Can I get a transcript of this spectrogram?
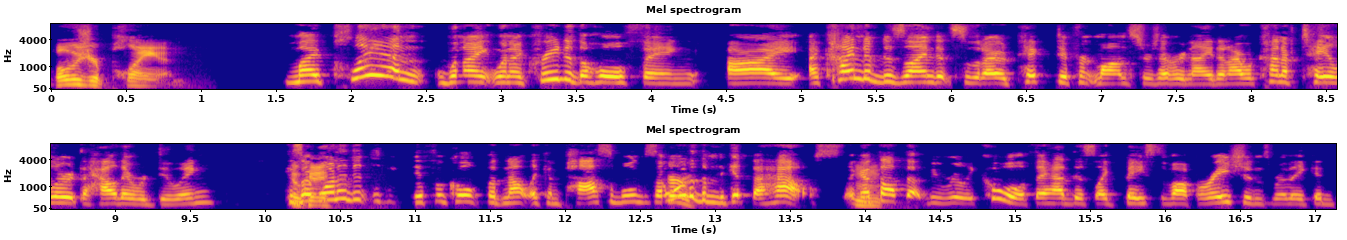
What was your plan? My plan when I when I created the whole thing, I I kind of designed it so that I would pick different monsters every night, and I would kind of tailor it to how they were doing because Okay. I wanted it to be difficult but not like impossible because I wanted them to get the house. Like I Mhm. thought that'd be really cool if they had this like base of operations where they could.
